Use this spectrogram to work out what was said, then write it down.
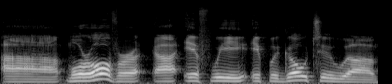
Uh, moreover, uh, if we if we go to uh,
